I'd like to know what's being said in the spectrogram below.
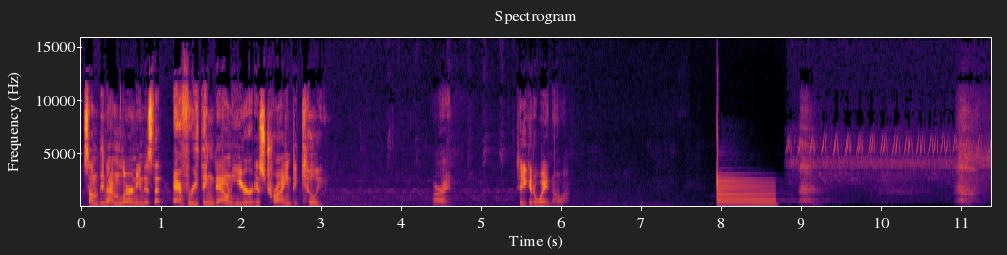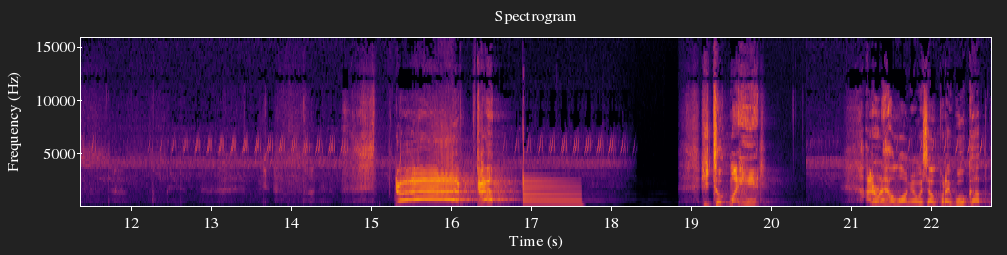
Something I'm learning is that everything down here is trying to kill you. All right. Take it away, Noah. Took my hand. I don't know how long I was out, but I woke up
